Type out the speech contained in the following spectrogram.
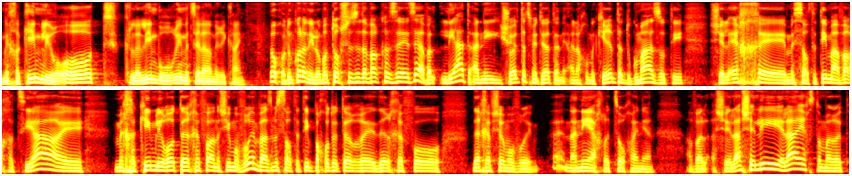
מחכים לראות כללים ברורים אצל האמריקאים. לא, קודם כל אני לא בטוח שזה דבר כזה זה, אבל ליאת, אני שואל את עצמי, את יודעת, אני, אנחנו מכירים את הדוגמה הזאת של איך אה, משרטטים מעבר חצייה, אה, מחכים לראות דרך איפה אנשים עוברים, ואז משרטטים פחות או יותר אה, דרך איפה, דרך איפה שהם עוברים. אה, נניח, לצורך העניין. אבל השאלה שלי אלייך, זאת אומרת,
